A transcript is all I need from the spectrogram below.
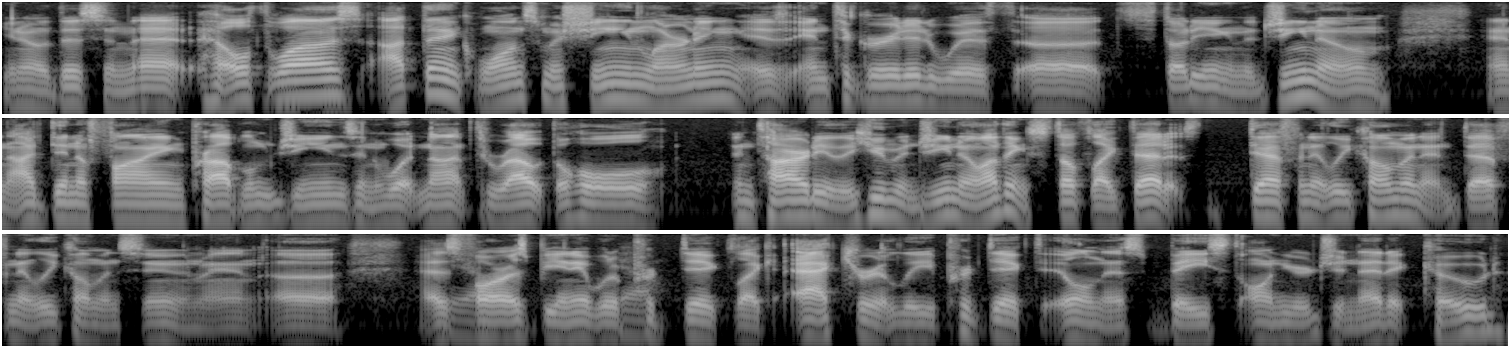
you know, this and that health wise. I think once machine learning is integrated with uh, studying the genome and identifying problem genes and whatnot throughout the whole entirety of the human genome, I think stuff like that is definitely coming and definitely coming soon, man. Uh, as Yeah. far as being able to Yeah. predict, like accurately predict illness based on your genetic code.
